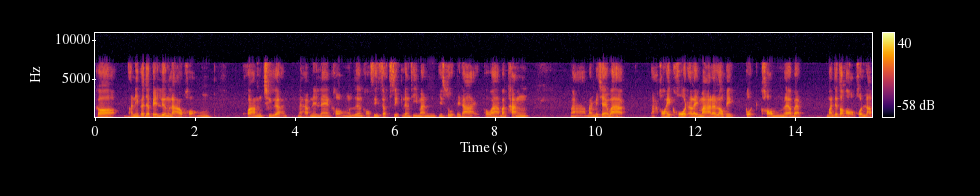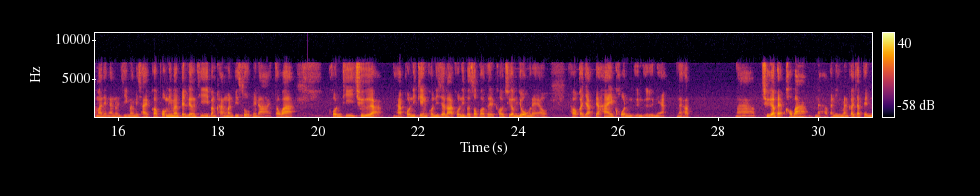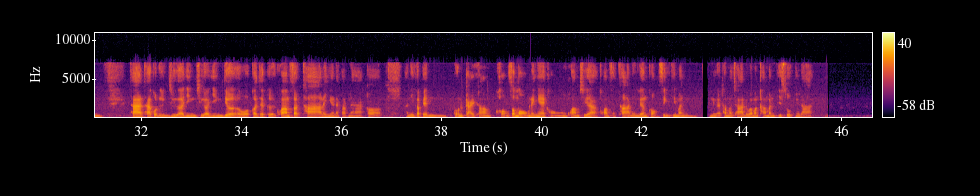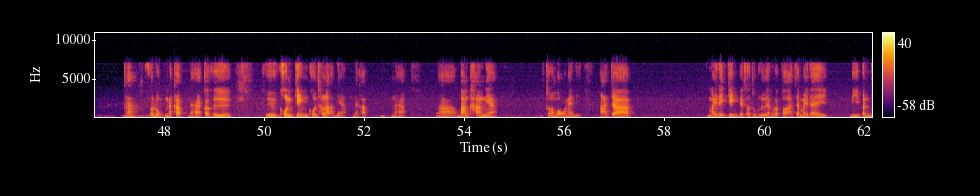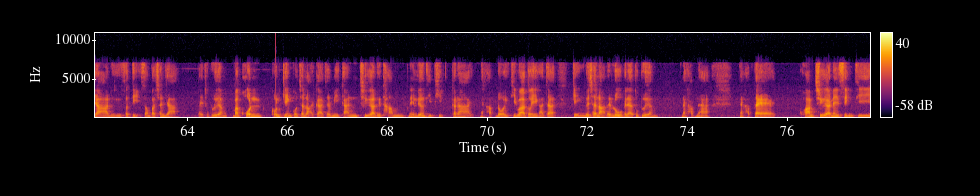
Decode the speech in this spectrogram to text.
ก็อันนี้ก็จะเป็นเรื่องราวของความเชื่อนะครับ ในแรกของเรื่องของสิ่งศักดิ์สิทธิ์เรื่องที่มันพิสูจน์ไม่ได้ เพราะว่าบางครั้งมันไม่ใช่ว่าเขาให้โค้ดอะไรมาแล้วเราไปกดคอมแล้วแบบ มันจะต้องออกผลลัพธ์มาอย่างนั้นจริงมันไม่ใช่ก็พวกนี้มันเป็นเรื่องที่บางครั้งมันพิสูจน์ไม่ได้ แต่ว่าคนที่เชื่อนะครับคนที่เก่งคนที่ฉลาดคนที่ประสบความสำเร็จเขาเชื่อมโยงแล้วเขาก็อยากจะให้คนอื่นๆเนี่ยนะครับเชื่อแบบเขาบ้างนะครับ อันนี้มันก็จะเป็นถ้าถ้าคนอื่นเชื่อยิ่งเชื่อยิ่งเยอะโอ้ก็จะเกิดความศรัทธาอะไรเงี้ยนะครับนะฮะก็อันนี้ก็เป็นนกลไกของของสมองในแง่ของความเชื่อความศรัทธาในเรื่องของสิ่งที่มัน เหนือธรรมชาติหรือว่าบางครั้งมันพิสูจน์ไม่ได้อ่าสรุปนะครับนะฮะก็คือคือคนเก่งคนฉลาดเนี่ยนะครับนะฮะอ่าบางครั้งเนี่ยก็ต้องบอกว่าไงดี อาจจะไม่ได้เก่งไปซะทุกเรื่อง แล้วก็อาจจะไม่ได้มีปัญญาหรือสติสัมปชัญญะ ไปทุกเรื่อง บางคนคนเก่งคนฉลาดก็อาจจะมีการเชื่อหรือทำในเรื่องที่ผิดก็ได้นะครับ โดยคิดว่าตัวเองอาจจะเก่งหรือฉลาดได้รู้ไปแล้วทุกเรื่องนะครับนะฮะนะครับ แต่ความเชื่อในสิ่งที่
